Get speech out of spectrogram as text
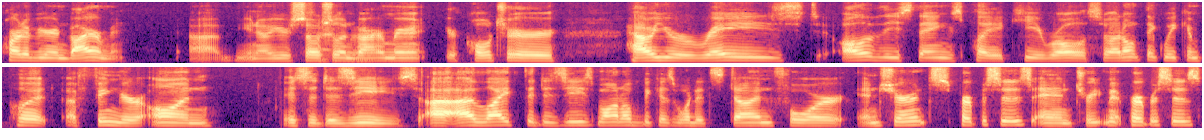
part of your environment. Uh, you know, your social environment, your culture, how you were raised. All of these things play a key role. So I don't think we can put a finger on it's a disease. I, I, like the disease model because what it's done for insurance purposes and treatment purposes,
